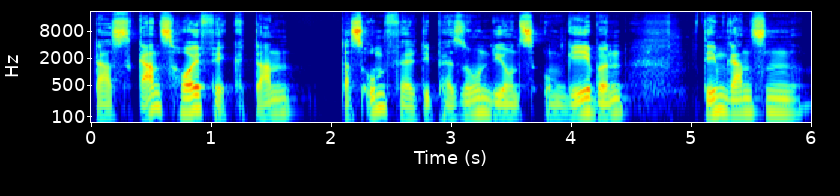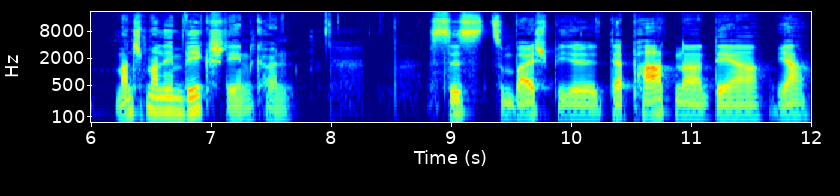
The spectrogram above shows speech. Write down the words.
dass ganz häufig dann das Umfeld, die Personen, die uns umgeben, dem Ganzen manchmal im Weg stehen können. Es ist zum Beispiel der Partner, der ja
